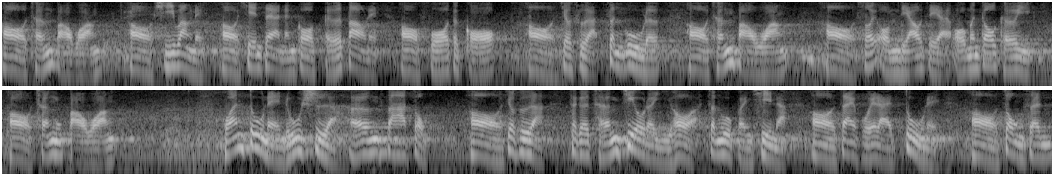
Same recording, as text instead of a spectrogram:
哦城堡王哦希望呢哦现在能够得到呢哦佛的国哦就是啊证悟了哦城堡王哦，所以我们了解啊，我们都可以哦城堡王。还度呢，如是啊，恒沙众。哦，就是啊，这个成就了以后啊，证悟本性啊，哦，再回来度呢，哦，众生。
